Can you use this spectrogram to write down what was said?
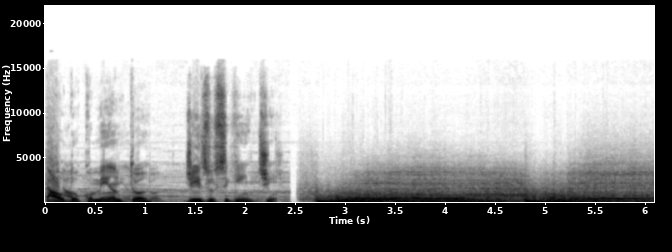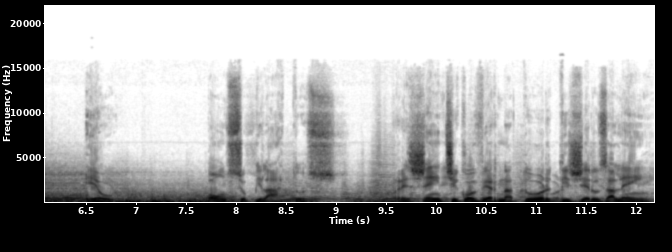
Tal documento diz o seguinte: Eu, Pôncio Pilatos, regente governador de Jerusalém,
